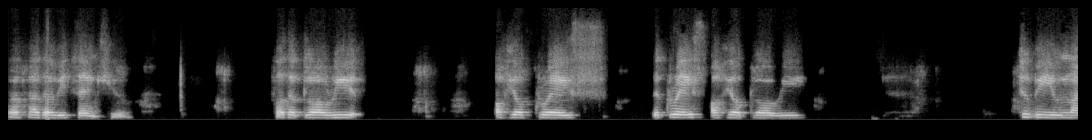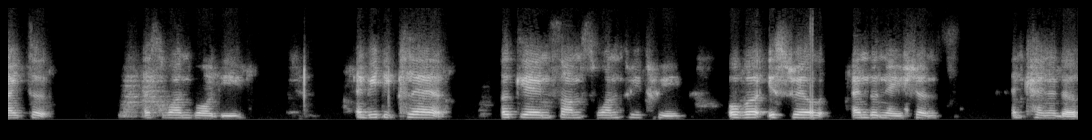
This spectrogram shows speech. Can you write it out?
Well, Father, we thank you for the glory of your grace the grace of your glory to be united as one body. And we declare again Psalms 133 over Israel and the nations and Canada.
